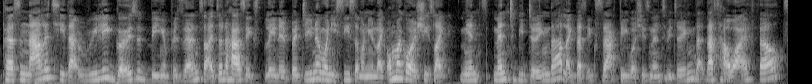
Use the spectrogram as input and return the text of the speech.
personality that really goes with being a presenter. I don't know how to explain it, but do you know when you see someone, you're like, oh my god, she's like meant meant to be doing that. Like, that's exactly what she's meant to be doing. That that's how I felt.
